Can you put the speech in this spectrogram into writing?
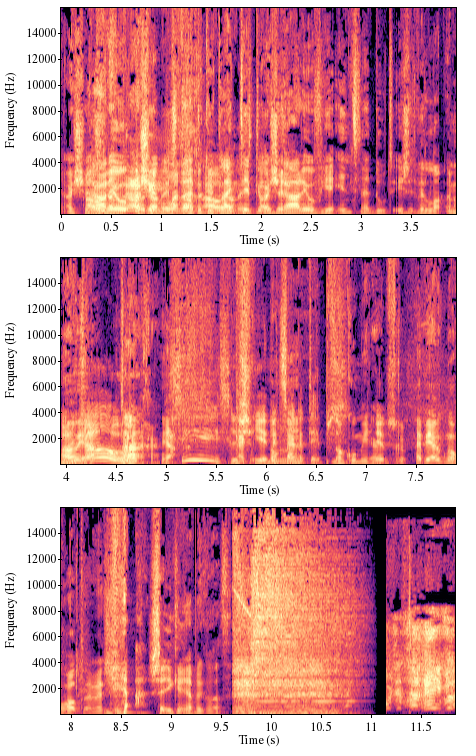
Als je Oh, radio, dan- als je, oh, dan is maar dan heb ik een oh, klein tipje. Als je radio via internet doet, is het weer een Oh minuut ja. Oh, trager. Ja. Precies. Dus Kijk hier, dan, dit zijn de eh, tips. Dan kom je er. Tips goed. Heb je ook nog wat, eh, Wesley? Ja, zeker heb ik wat. Wordt het gegeven,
